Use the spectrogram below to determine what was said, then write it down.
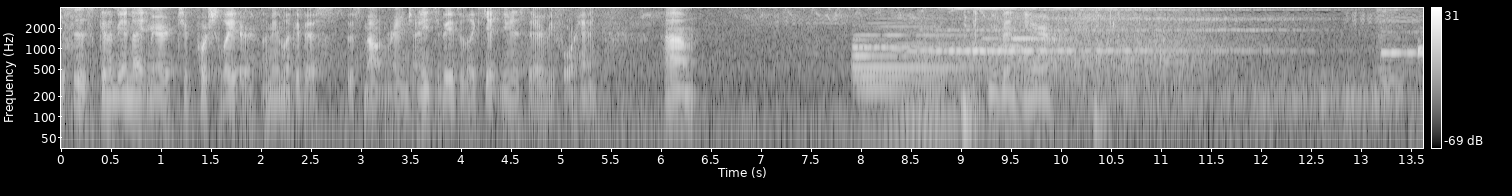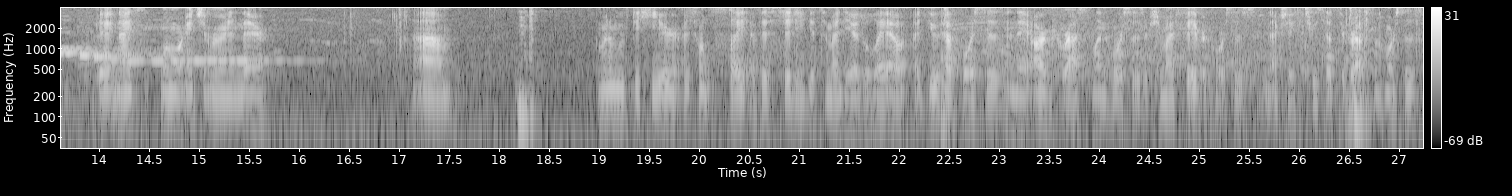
This is going to be a nightmare to push later. I mean, look at this, this mountain range. I need to be able to like get units there beforehand. Um, let's move in here. Okay, nice. One more ancient ruin in there. Um, I'm to move to here. I just want sight of his city, get some idea of the layout. I do have horses, and they are grassland horses, which are my favorite horses. And actually, two sets of grassland horses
